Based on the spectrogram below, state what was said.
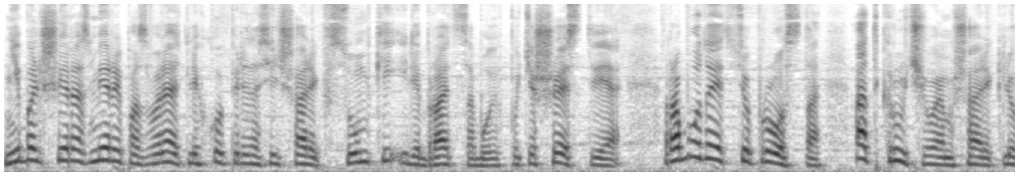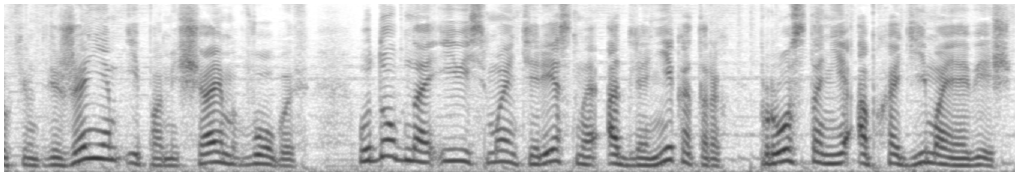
Небольшие размеры позволяют легко переносить шарик в сумке или брать с собой в путешествие. Работает все просто. Откручиваем шарик легким движением и помещаем в обувь. Удобная и весьма интересная, а для некоторых просто необходимая вещь.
